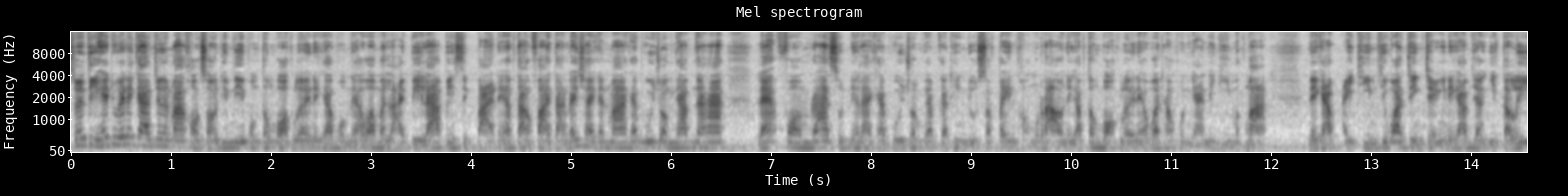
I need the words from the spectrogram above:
สถิติให้ทวในการเจอกันมาของ 2 ทีมนี้ผมต้องบอกเลยนะครับผมนะว่ามันหลายปีแล้วปี 18นะครับต่างฝ่ายต่างได้ใช้กันมาครับคุณผู้ชมครับนะฮะและฟอร์มล่าสุดนี่แหละครับคุณผู้ชมครับกระทิงดุสเปนของเรานะครับต้องบอกเลยนะครับว่าทำผลงานได้ดีมากๆนะครับไอทีมที่ว่าเจ๋งๆนะครับอย่างอิตาลี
